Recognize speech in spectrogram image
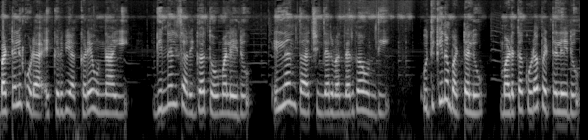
బట్టలు కూడా ఎక్కడివి అక్కడే ఉన్నాయి. గిన్నెలు సరిగ్గా తోమలేదు. ఇల్లంతా చిందరబందరగా ఉంది. ఉతికిన బట్టలు మడత కూడా పెట్టలేదు.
